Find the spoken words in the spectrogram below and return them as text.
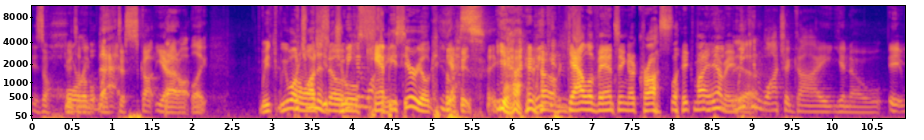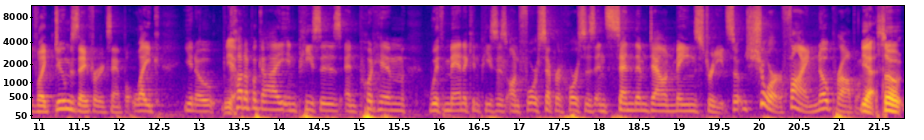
Is a horrible, like, that- disgust. Yeah. that like we we want to one watch is you know Jewel campy State? serial killers. Yes. Like, yeah, I know. can- Gallivanting across like Miami. we, we Yeah. can watch a guy, you know, it, like Doomsday, for example, like, you know, Yeah. cut up a guy in pieces and put him with mannequin pieces on four separate horses and send them down Main Street. So, sure, fine, no problem. Yeah, so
